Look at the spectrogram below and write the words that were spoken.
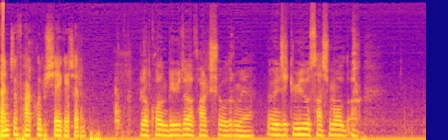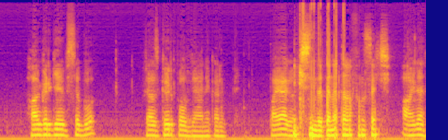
Bence farklı bir şey geçelim. Yok oğlum bir videoda farklı şey olur mu ya? Önceki video saçma oldu. Hunger Games'te bu. Biraz garip oldu yani garip. Bayağı garip. İkisinde de ne tarafını seç. Aynen.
